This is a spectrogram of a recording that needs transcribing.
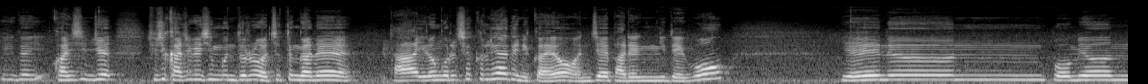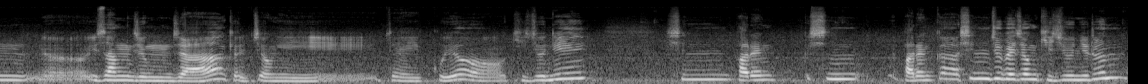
그러니까 관심 이제 주식 가지고 계신 분들은 어쨌든 간에 다 이런 거를 체크를 해야 되니까요. 언제 발행이 되고 얘는 보면 어, 이상증자 결정이 돼 있고요. 기준이 신 발행 신 발행가 신주 배정 기준일은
